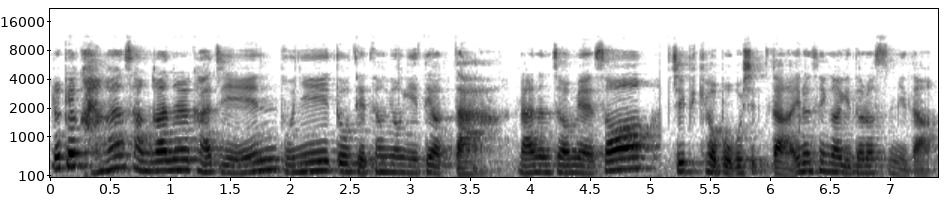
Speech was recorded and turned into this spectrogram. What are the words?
이렇게 강한 상관을 가진 분이 또 대통령이 되었다 라는 점에서 지켜보고 싶다 이런 생각이 들었습니다.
